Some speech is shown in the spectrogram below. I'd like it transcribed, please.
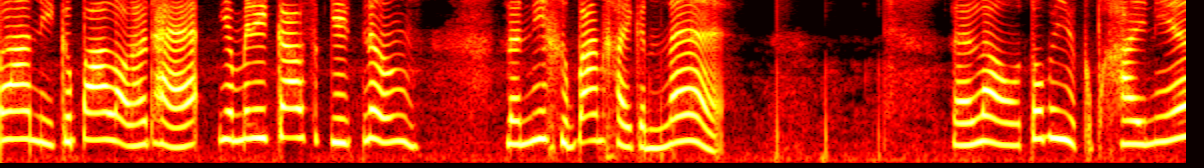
บ้านนี้ก็บ้านเราแท้ๆยังไม่ได้ก้าวสกิดหนึ่ง แล้วนี่คือบ้านใครกันแน่ แล้วเราต้องไปอยู่กับใครเนี่ย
